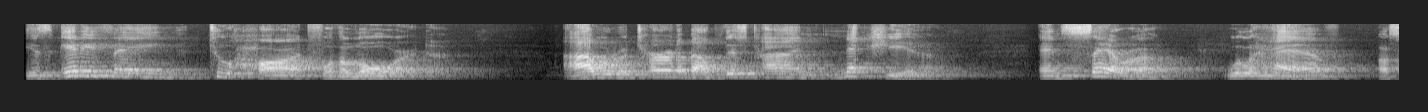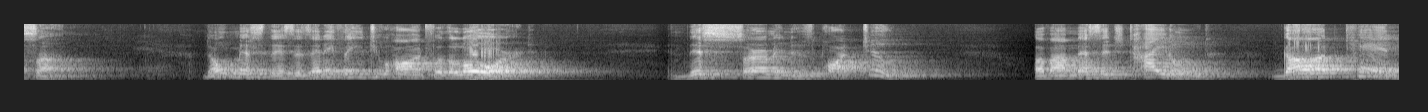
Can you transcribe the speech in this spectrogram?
Is anything too hard for the Lord? I will return about this time next year, and Sarah will have a son. Don't miss this. Is anything too hard for the Lord? And this sermon is part two of our message titled, God Can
